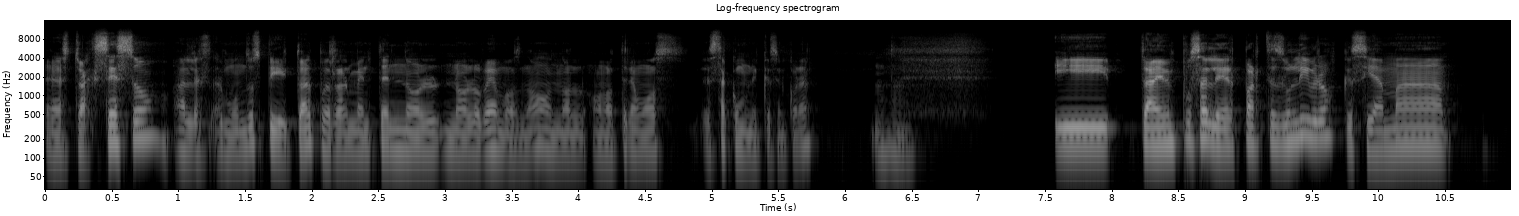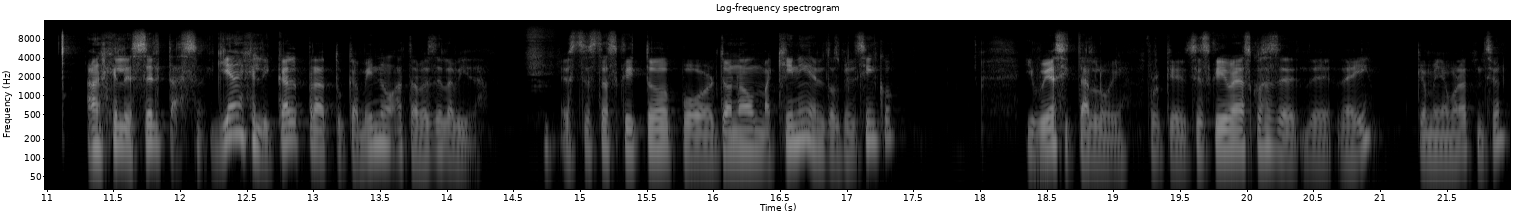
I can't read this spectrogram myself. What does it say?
nuestro acceso al, al mundo espiritual, pues realmente no, no lo vemos, ¿no? O, ¿no? o no tenemos esta comunicación con él. Y también puse a leer partes de un libro que se llama Ángeles Celtas, Guía Angelical para tu camino a través de la vida. Este está escrito por Donald McKinney en el 2005. Y voy a citarlo, güey, porque sí escribí varias cosas de, de, de ahí que me llamó la atención.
